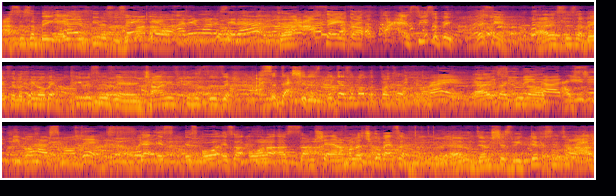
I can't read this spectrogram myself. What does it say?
I see some big Asian penises in thank my you. mouth. I didn't want to say that. Girl, I say it, girl. I done see some big. Listen, I done see some big Filipino big penises and Chinese penises. And I said that shit is thick as a motherfucker. Right. You're Yeah, it's like, you assuming know, that I'll- Asian people have small dicks. Which That is- it's, it's all it's a, all a assumption, and I'm gonna let you go back to them. Them shits be thick sometimes,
